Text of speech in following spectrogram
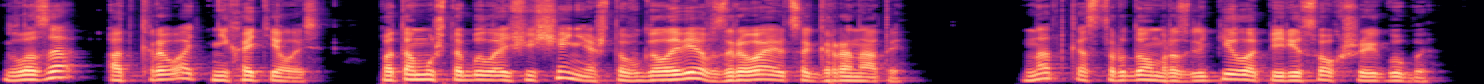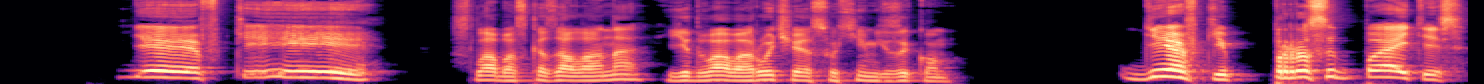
Глаза открывать не хотелось, потому что было ощущение, что в голове взрываются гранаты. Надка с трудом разлепила пересохшие губы. «Девки!» – слабо сказала она, едва ворочая сухим языком. «Девки, просыпайтесь!»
